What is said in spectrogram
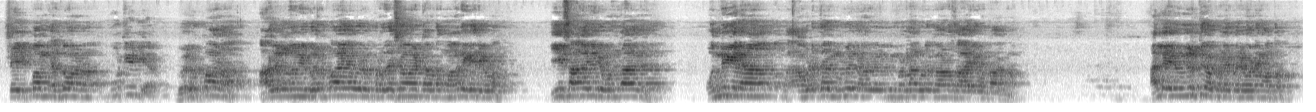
പക്ഷെ ഇപ്പം എന്തുവാണ്? കൂട്ടിയിടിയാണ് വെറുപ്പാണ്. ആളുകൾ തമ്മിൽ വെറുപ്പായ ഒരു പ്രദേശമായിട്ട് അവിടെ മാറി കരികുളം ഈ സാഹചര്യം ഉണ്ടാകരുത്. ഒന്നുകിൽ ആ അവിടുത്തെ മുഴുവൻ ആളുകൾക്കും വെള്ളം കൊടുക്കാനുള്ള സാഹചര്യം ഉണ്ടാക്കണം. അല്ലെങ്കിൽ ഇത് നിർത്തി വെക്കണം ഈ പരിപാടി മൊത്തം.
